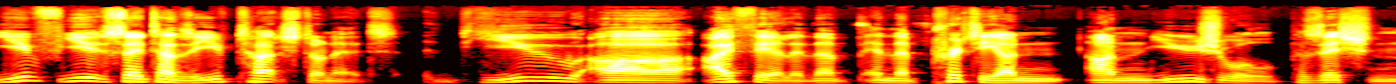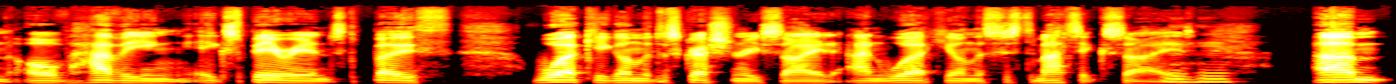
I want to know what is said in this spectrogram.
You've you so Tansu, you've touched on it. You are, I feel, in the in the pretty un, unusual position of having experienced both working on the discretionary side and working on the systematic side. Mm-hmm. Um,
